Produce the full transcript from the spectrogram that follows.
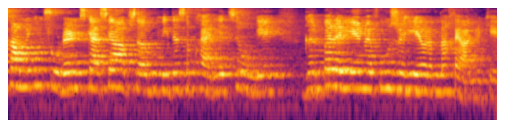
अस्सलाम स्टूडेंट्स कैसे हैं आप सब? उम्मीद है सब खैरियत से होंगे। घर पर रहिए, महफूज रहिए और अपना ख्याल रखिए।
